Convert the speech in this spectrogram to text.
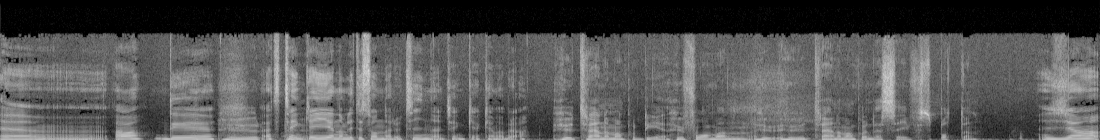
uh, ja, det, hur, att tänka igenom lite sådana rutiner tänker jag kan vara bra. Hur tränar man på det? Hur, får man, hur, hur tränar man på den där safe spotten? Ja,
